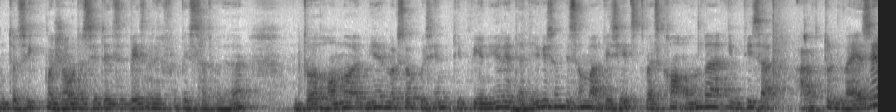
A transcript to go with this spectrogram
und da sieht man schon, dass sich das wesentlich verbessert hat. Ja. Und da haben wir, wir immer gesagt, wir sind die Pioniere der Tiergesundheit, das haben wir auch besetzt, weil es kein anderer in dieser Art und Weise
